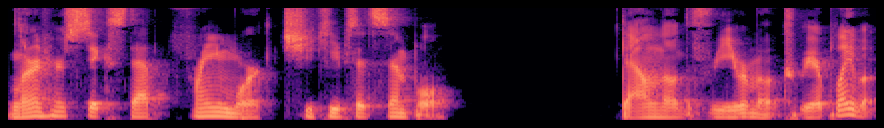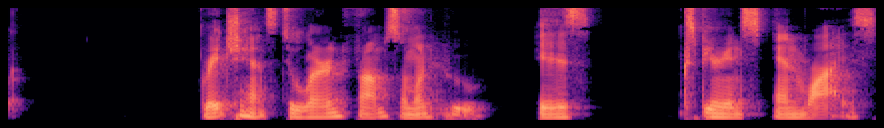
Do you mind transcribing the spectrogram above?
learn her six step framework. She keeps it simple. Download the free remote career playbook. Great chance to learn from someone who is experienced and wise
